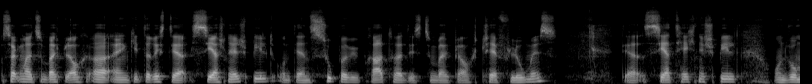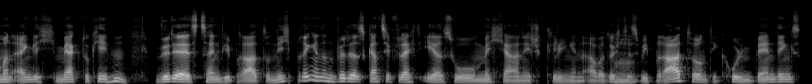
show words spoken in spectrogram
sag mal zum Beispiel auch äh, ein Gitarrist, der sehr schnell spielt und der ein super Vibrato hat, ist zum Beispiel auch Jeff Loomis der sehr technisch spielt und wo man eigentlich merkt, okay, hm, würde er jetzt sein Vibrato nicht bringen, dann würde das Ganze vielleicht eher so mechanisch klingen. Aber durch mhm. das Vibrato und die coolen Bendings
